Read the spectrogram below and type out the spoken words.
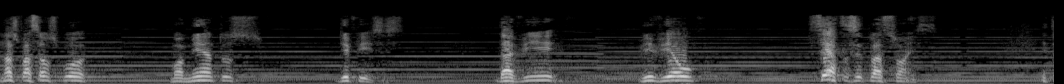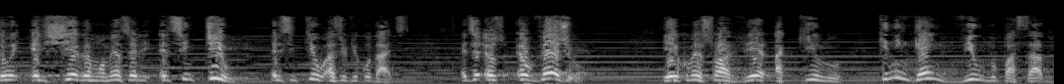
nós passamos por momentos difíceis. Davi viveu certas situações. Então ele chega em momentos, ele, ele sentiu, ele sentiu as dificuldades. Ele diz, eu, eu vejo. E ele começou a ver aquilo que ninguém viu no passado,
